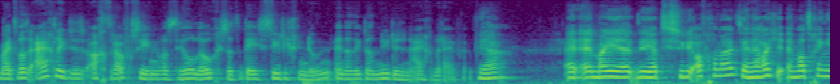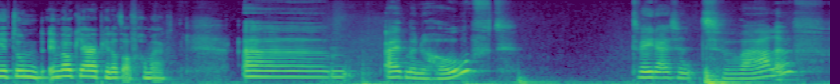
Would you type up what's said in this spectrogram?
Maar het was eigenlijk dus achteraf gezien was het heel logisch dat ik deze studie ging doen. En dat ik dan nu dus een eigen bedrijf heb. Ja. En, en, maar je, je hebt die studie afgemaakt en, had je, en wat ging je toen, in welk jaar heb je dat afgemaakt? Ehm, uit mijn hoofd 2012.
